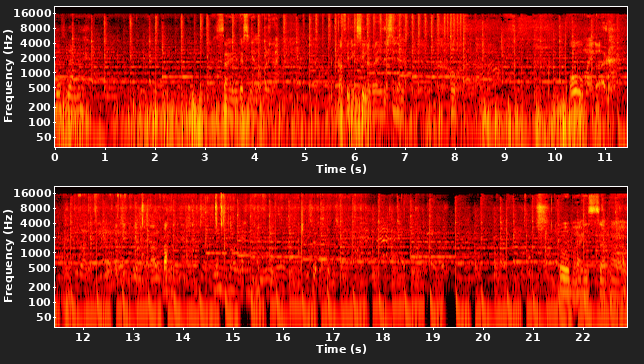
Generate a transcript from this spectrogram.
किधर से जाना है। शायद इधर से जाना पड़ेगा। बट काफ़ी रिक्सी लग रहा है इधर से जाना। ओह। ओह माय गॉड। ओ भाई साहब।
